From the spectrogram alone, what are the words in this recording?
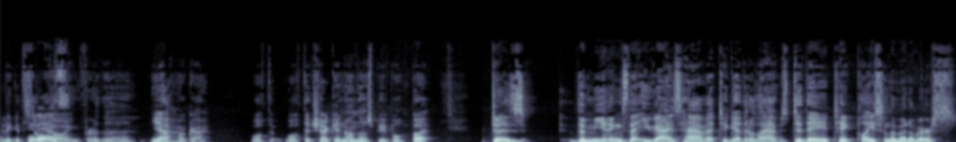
I think it's still it going for the. Yeah, okay. We'll have, to, we'll have to check in on those people. But does the meetings that you guys have at Together Labs, do they take place in the metaverse?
